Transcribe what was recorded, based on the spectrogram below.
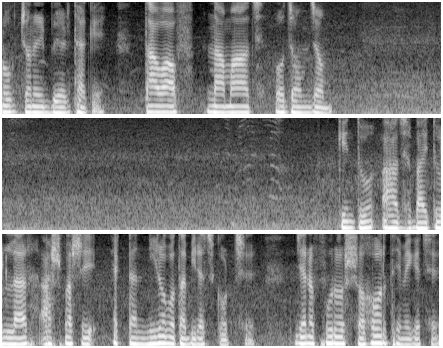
লোকজনের ভিড় থাকে, তাওয়াফ, নামাজ ও জমজম। কিন্তু আজ বাইতুল্লাহর আশপাশে একটা নীরবতা বিরাজ করছে, যেন পুরো শহর থেমে গেছে।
